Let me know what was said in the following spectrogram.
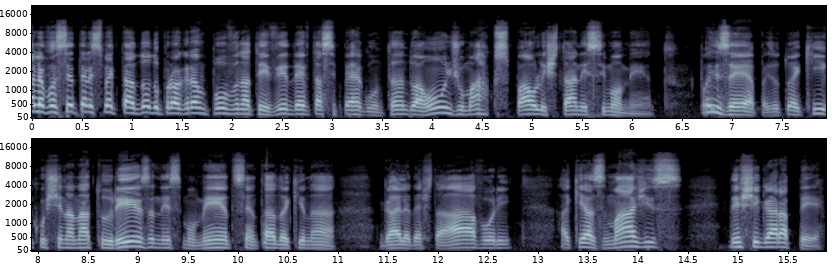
Olha, você telespectador do programa Povo na TV deve estar se perguntando aonde o Marcos Paulo está nesse momento. Pois é, rapaz, eu estou aqui curtindo a natureza nesse momento, sentado aqui na galha desta árvore, aqui às margens deste garapé.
